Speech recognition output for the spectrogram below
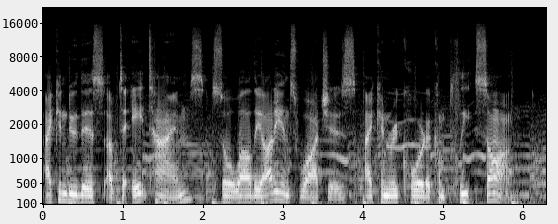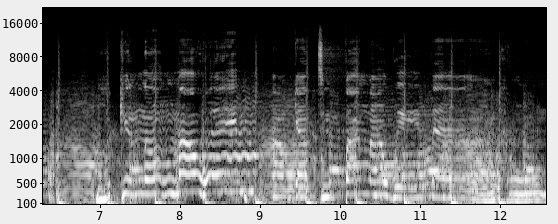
I can do this up to eight times, so while the audience watches, I can record a complete song. Looking on my way I've got to find my way back home.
